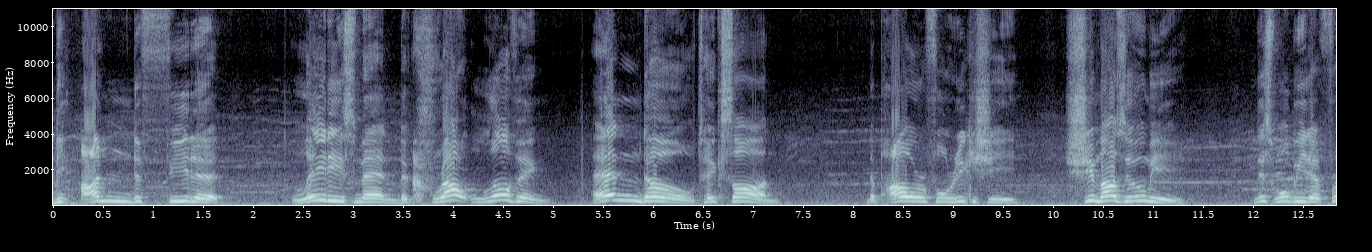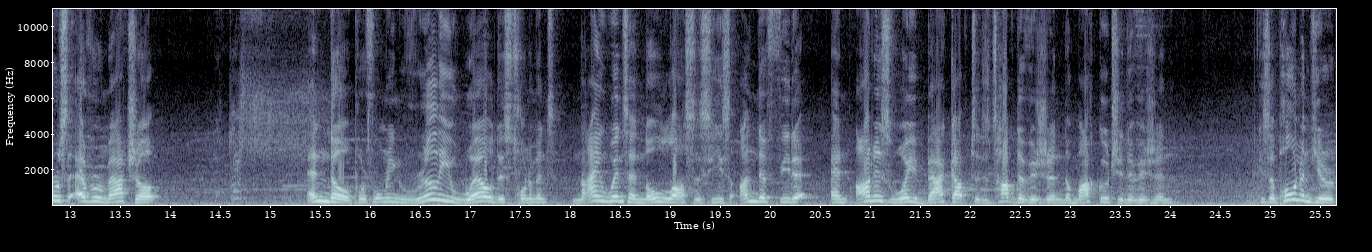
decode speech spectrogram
The undefeated. Ladies man, the crowd loving. Endo takes on the powerful Rikishi Shimazuumi. This will be their first ever matchup Endo performing really well this tournament, 9 wins and no losses, he's undefeated and on his way back up to the top division, the Makuuchi division. His opponent here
